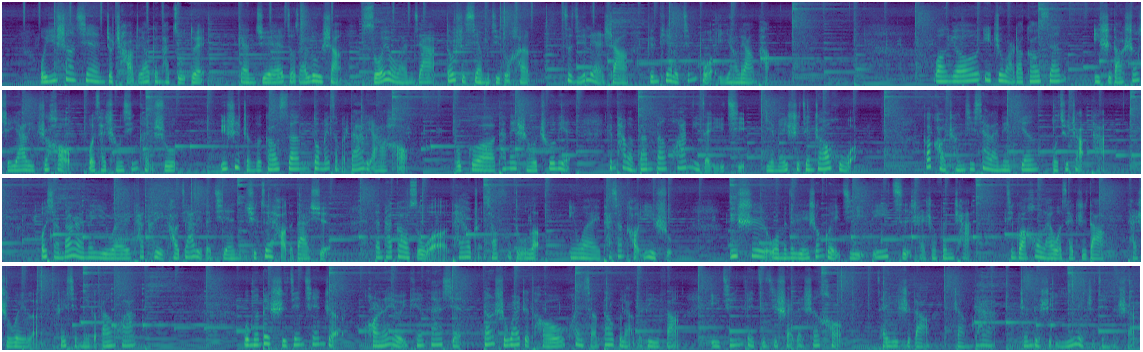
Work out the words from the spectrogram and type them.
我一上线就吵着要跟他组队，感觉走在路上，所有玩家都是羡慕嫉妒恨。自己脸上跟贴了金箔一样亮堂。网游一直玩到高三，意识到升学压力之后，我才重新啃书。于是整个高三都没怎么搭理阿豪。不过他那时候初恋，跟他们班班花腻在一起，也没时间招呼我。高考成绩下来那天，我去找他，我想当然的以为他可以靠家里的钱去最好的大学，但他告诉我他要转校复读了。因为他想考艺术，于是我们的人生轨迹第一次产生分叉。尽管后来我才知道，他是为了追寻那个班花。我们被时间牵着，恍然有一天发现，当时歪着头幻想到不了的地方，已经被自己甩在身后，才意识到长大真的是一夜之间的事儿。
